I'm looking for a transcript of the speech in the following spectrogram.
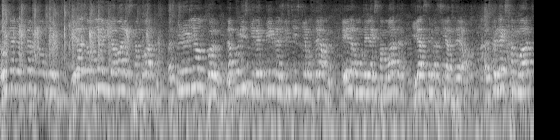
Donc il y a un véritable danger. Et là j'en viens évidemment à l'extrême droite, parce que le lien entre la police qui réprime, la justice qui enferme et la montée de l'extrême droite, il est assez facile à faire. Parce que l'extrême droite,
